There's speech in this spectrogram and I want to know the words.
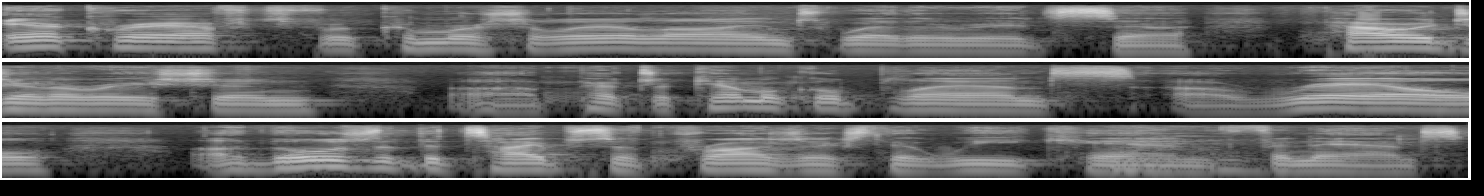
aircraft for commercial airlines, whether it's uh, power generation, uh, petrochemical plants, uh, rail, uh, those are the types of projects that we can mm-hmm. finance.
